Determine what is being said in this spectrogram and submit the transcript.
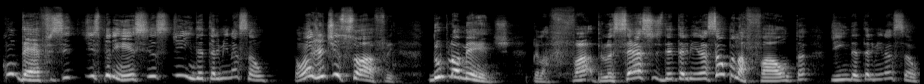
Com déficit de experiências de indeterminação. Então a gente sofre duplamente pela pelo excesso de determinação, pela falta de indeterminação.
